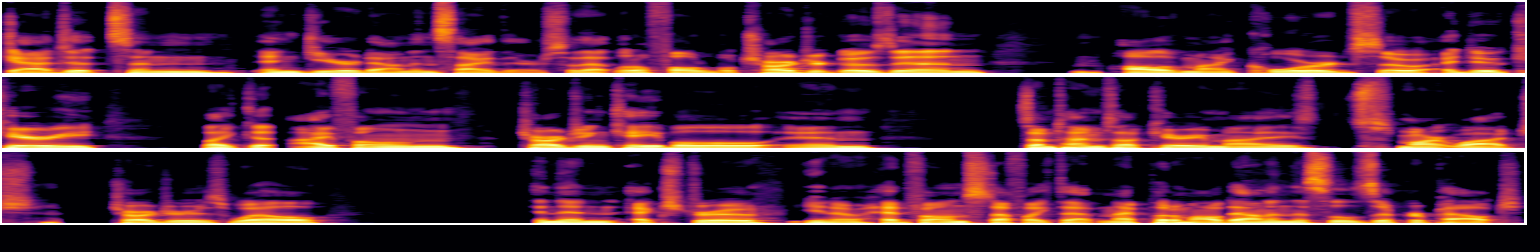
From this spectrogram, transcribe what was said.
gadgets and and gear down inside there. So that little foldable charger goes in, mm-hmm. all of my cords. So I do carry like an iPhone charging cable and sometimes I'll carry my smartwatch charger as well and then extra, you know, headphones stuff like that. And I put them all down in this little zipper pouch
